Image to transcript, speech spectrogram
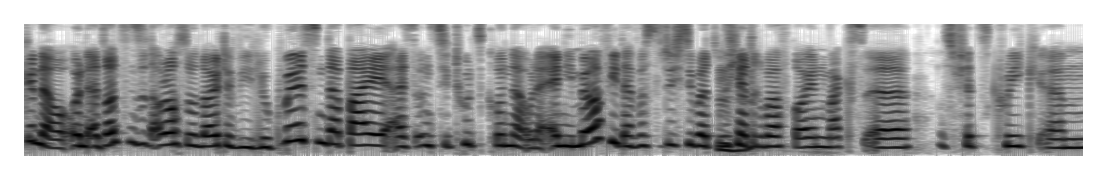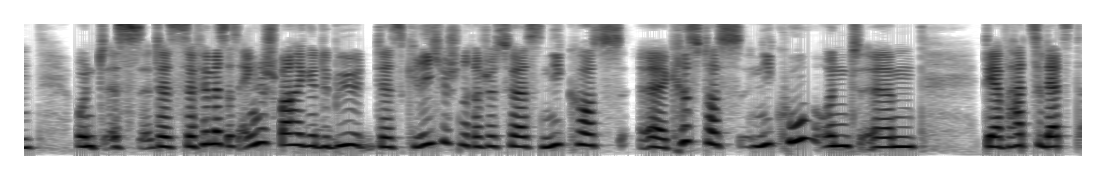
Genau. Und ansonsten sind auch noch so Leute wie Luke Wilson dabei als Institutsgründer oder Annie Murphy. Da wirst du dich mhm. sicher drüber freuen, Max äh, aus Schitt's Creek. Ähm, und es, das, der Film ist das englischsprachige Debüt des griechischen Regisseurs Nikos äh, Christos Nikou und ähm, der hat zuletzt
